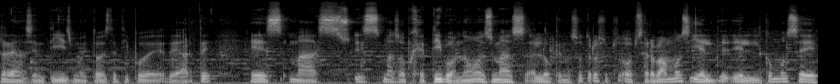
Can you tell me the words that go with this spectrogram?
el renacentismo y todo este tipo de, arte, es más, es más objetivo, ¿no? Es más lo que nosotros observamos y el, el cómo se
